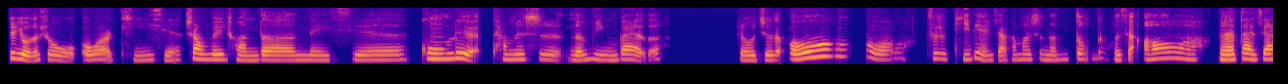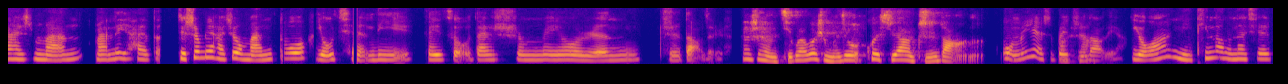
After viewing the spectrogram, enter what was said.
就有的时候我偶尔提一些上飞船的那些攻略，他们是能明白的，然后觉得哦。就是提点一下，他们是能懂的。我想，哦，原来大家还是蛮蛮厉害的。其实身边还是有蛮多有潜力飞走，但是没有人指导的人。但是很奇怪，为什么就会需要指导呢？我们也是被指导的呀。有啊，你听到的那些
